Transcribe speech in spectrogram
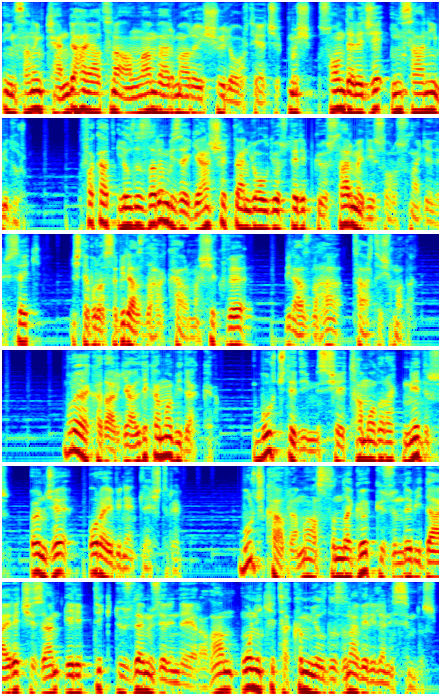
insanın kendi hayatına anlam verme arayışıyla ortaya çıkmış son derece insani bir durum. Fakat yıldızların bize gerçekten yol gösterip göstermediği sorusuna gelirsek, işte burası biraz daha karmaşık ve biraz daha tartışmalı. Buraya kadar geldik ama bir dakika. Burç dediğimiz şey tam olarak nedir? Önce orayı bir netleştirelim. Burç kavramı aslında gökyüzünde bir daire çizen eliptik düzlem üzerinde yer alan 12 takım yıldızına verilen isimdir.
